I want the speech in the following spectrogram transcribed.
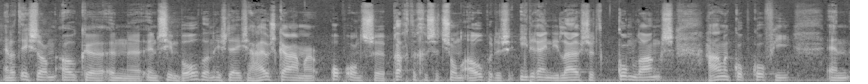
En dat is dan ook uh, een, een symbool. Dan is deze huiskamer op ons prachtige station open. Dus iedereen die luistert, kom langs, haal een kop koffie en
